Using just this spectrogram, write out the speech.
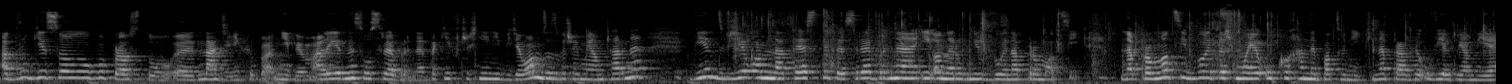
a drugie są po prostu e, na dzień chyba, nie wiem, ale jedne są srebrne. Takich wcześniej nie widziałam, zazwyczaj miałam czarne, więc wzięłam na testy te srebrne i one również były na promocji. Na promocji były też moje ukochane batoniki, naprawdę uwielbiam je,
